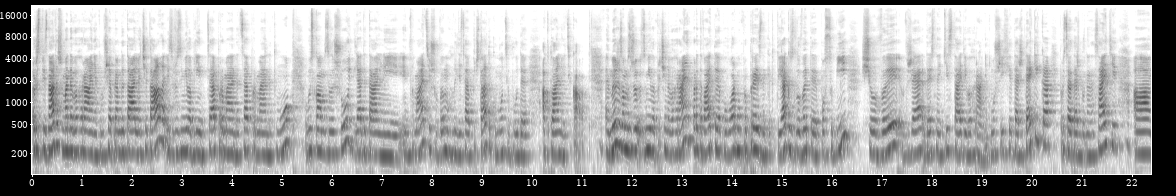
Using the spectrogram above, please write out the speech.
розпізнати, що в мене вигорання, тому що я прям детально читала і зрозуміла, блін, це про мене, це про мене. Тому обов'язково залишу для детальної актуальної інформації, щоб ви могли для себе почитати, кому це буде актуально і цікаво. Е, ми вже з вами зрозуміли причини вигорання. Тепер давайте поговоримо про признаки, тобто як зловити по собі, що ви вже десь на якій стадії вигорання, тому що їх є теж декілька, про це теж буде на сайті. А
